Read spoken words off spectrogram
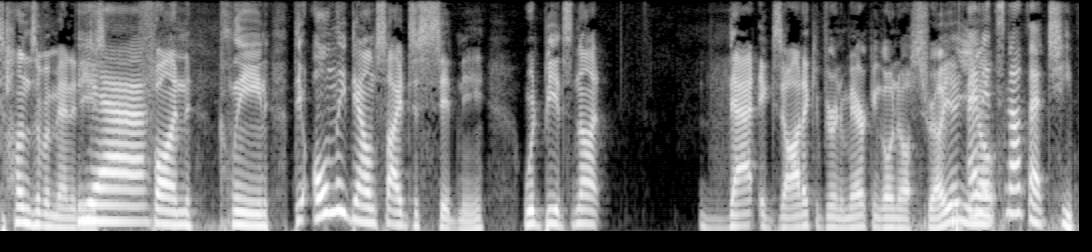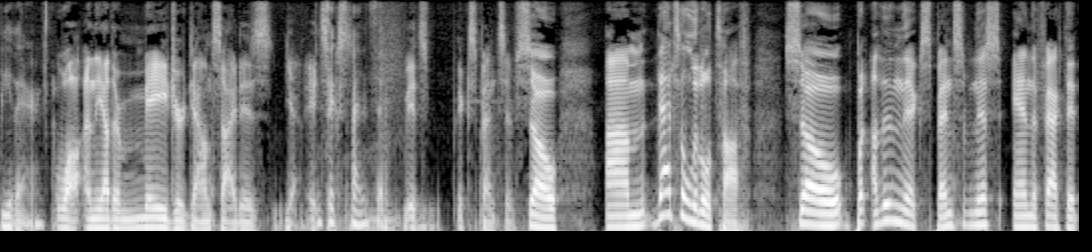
tons of amenities, Yeah. fun, clean. The only downside to Sydney would be it's not that exotic if you're an American going to Australia, you and know. it's not that cheap either. well, and the other major downside is yeah, it's, It's expensive. It's expensive. So, um that's a little tough. So, but other than the expensiveness and the fact that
